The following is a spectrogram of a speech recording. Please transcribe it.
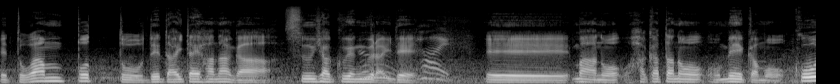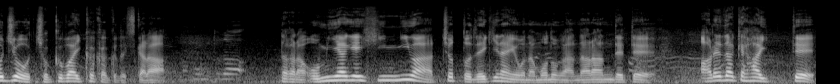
えっとワンポットで大体花が数百円ぐらいで、うんはい。えーまああの博多のメーカーも工場直売価格ですから本当だ。だからお土産品にはちょっとできないようなものが並んでてあれだけ入って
